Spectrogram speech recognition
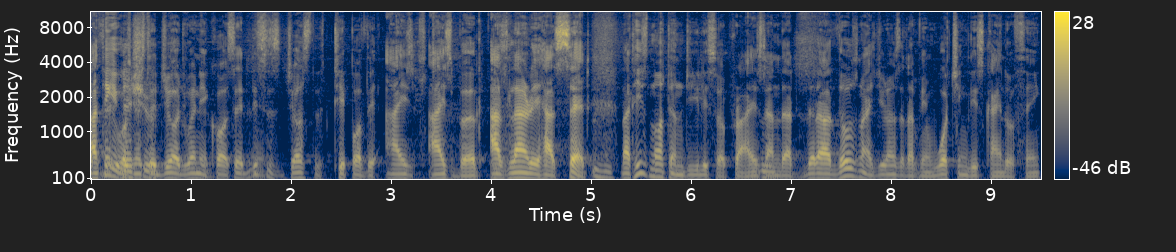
I think it was Mr. should. George when he called, said, this is just the tip of the ice, iceberg, as Larry has said, Mm-hmm. that he's not unduly surprised and that there are those Nigerians that have been watching this kind of thing.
